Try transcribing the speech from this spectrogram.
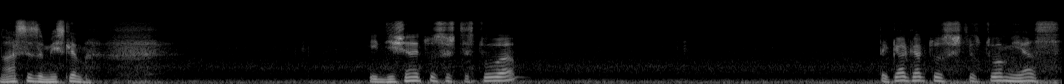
Но аз се замислям. И дишането съществува така, както съществувам и аз.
